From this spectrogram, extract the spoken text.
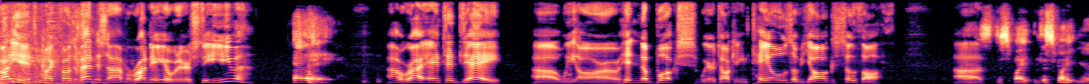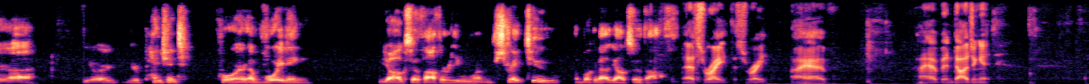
everybody. It's Microphones of Madness. I'm Rodney. Over there, Steve. Hey. All right, and today uh, we are hitting the books. We're talking Tales of Yog Sothoth. Uh, yes, despite despite your uh, your your penchant for avoiding Yog Sothothery, we went straight to a book about Yog Sothoth. That's right. That's right. I have I have been dodging it.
